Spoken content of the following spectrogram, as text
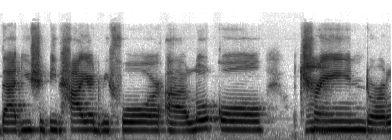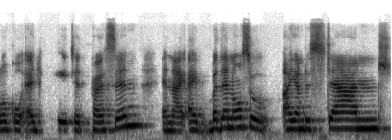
that you should be hired before a local trained mm. or a local educated person. And I, I, but then also I understand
